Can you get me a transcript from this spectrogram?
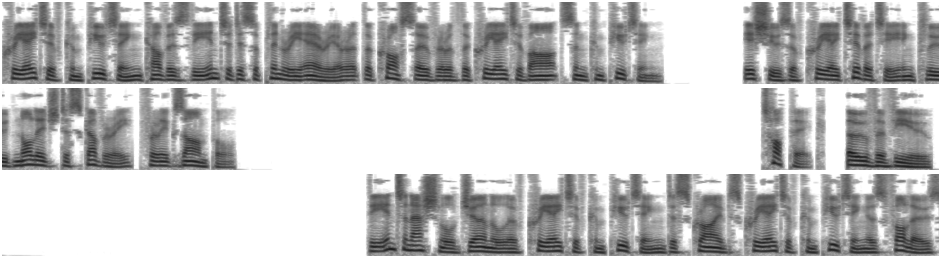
Creative computing covers the interdisciplinary area at the crossover of the creative arts and computing. Issues of creativity include knowledge discovery, for example. Overview The International Journal of Creative Computing describes creative computing as follows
